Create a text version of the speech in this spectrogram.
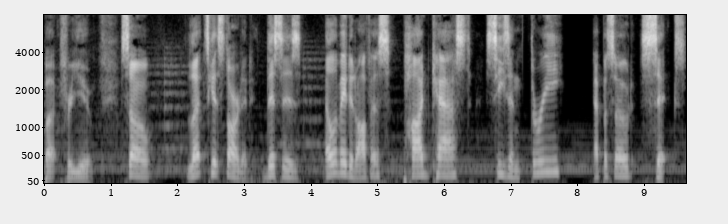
but for you. So let's get started. This is Elevated Office Podcast Season 3, Episode 6.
